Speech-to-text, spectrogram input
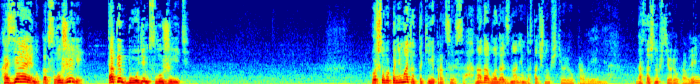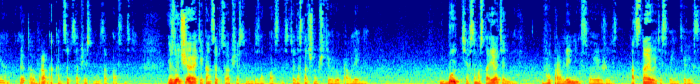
Хозяину как служили, так и будем служить. Вот чтобы понимать вот такие процессы, надо обладать знанием достаточно общей теории управления. Достаточно общей теории управления – это в рамках концепции общественной безопасности. Изучайте концепцию общественной безопасности, достаточно общей теории управления. Будьте самостоятельны в управлении своей жизнью. Отстаивайте свои интересы.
